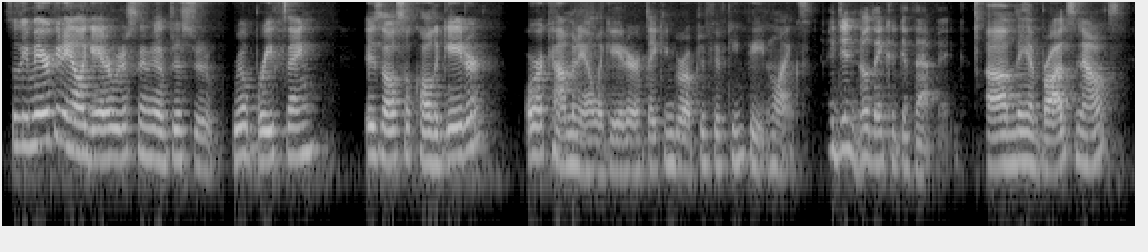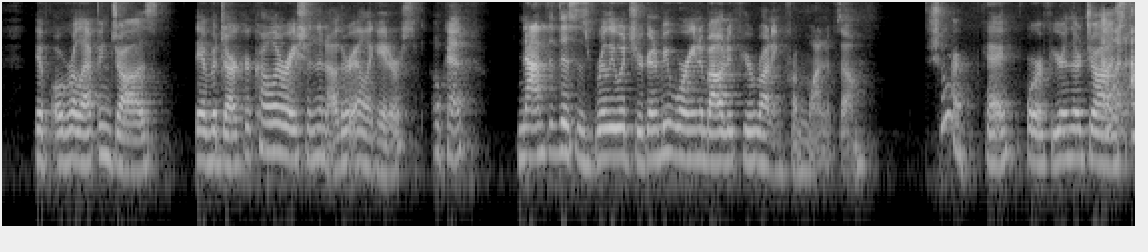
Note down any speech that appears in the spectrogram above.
So the American alligator, we're just going to have just a real brief thing, is also called a gator or a common alligator. If they can grow up to 15 feet in length. I didn't know they could get that big. Um, they have broad snouts. They have overlapping jaws. They have a darker coloration than other alligators. Okay. Not that this is really what you're going to be worrying about if you're running from one of them, Sure. okay? Or if you're in their How, jaws. how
